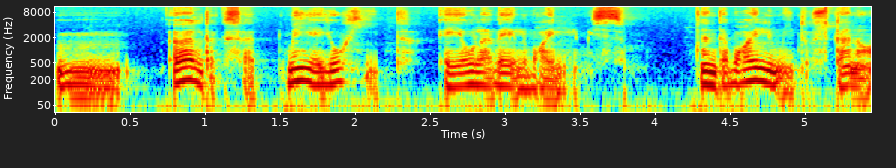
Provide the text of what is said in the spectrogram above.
mm, öeldakse, et meie juhid ei ole veel valmis. Nende valmidus täna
